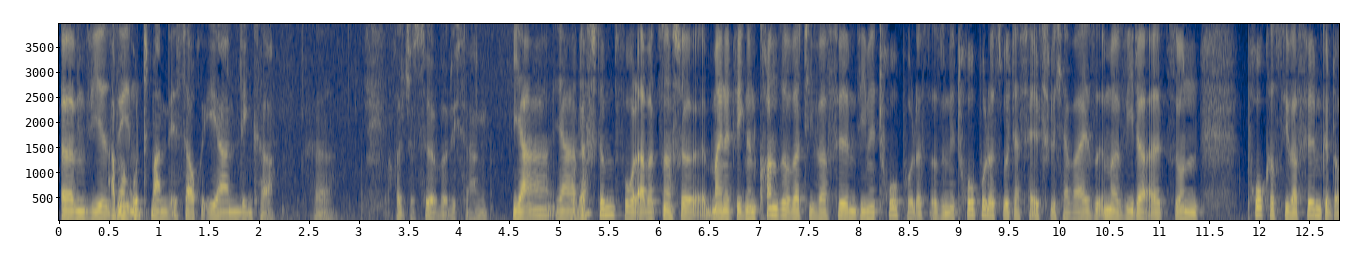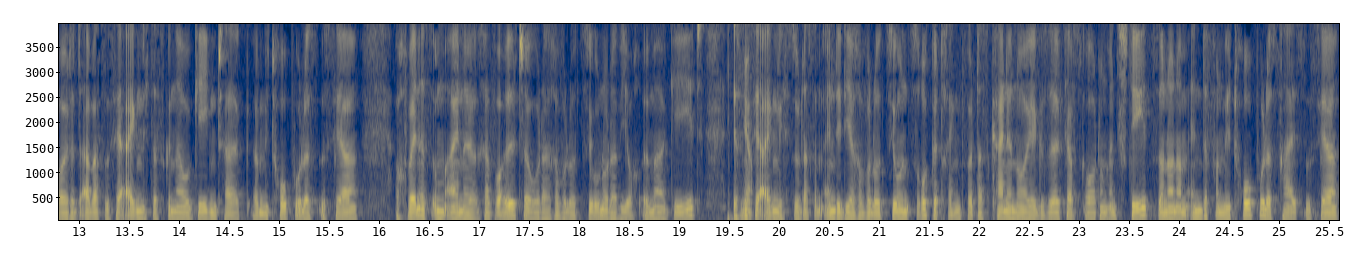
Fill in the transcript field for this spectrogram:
Ähm, wir aber sehen, Ruttmann ist auch eher ein linker äh, Regisseur, würde ich sagen. Ja, ja, Oder? das stimmt wohl. Aber zum Beispiel meinetwegen ein konservativer Film wie Metropolis. Also Metropolis wird ja fälschlicherweise immer wieder als so ein progressiver Film gedeutet, aber es ist ja eigentlich das genaue Gegenteil. Äh, Metropolis ist ja, auch wenn es um eine Revolte oder Revolution oder wie auch immer geht, ist ja. es ja eigentlich so, dass am Ende die Revolution zurückgedrängt wird, dass keine neue Gesellschaftsordnung entsteht, sondern am Ende von Metropolis heißt es ja,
